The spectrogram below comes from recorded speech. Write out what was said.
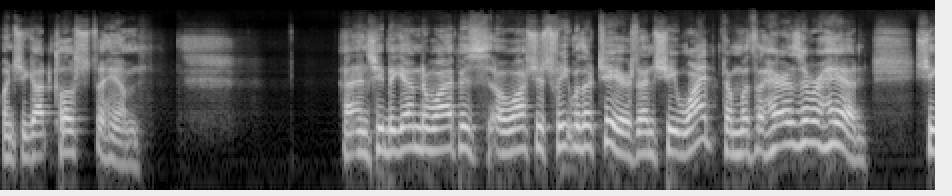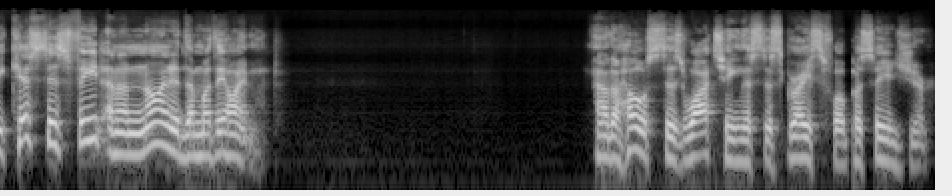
When she got close to him, and she began to wipe his, uh, wash his feet with her tears, and she wiped them with the hairs of her head. She kissed his feet and anointed them with the ointment. Now the host is watching this disgraceful procedure.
